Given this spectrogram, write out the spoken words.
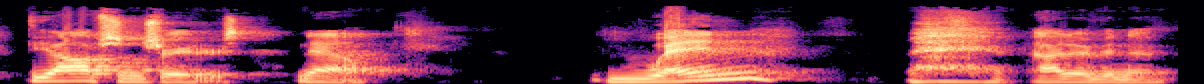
the option traders. Now, when out of an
